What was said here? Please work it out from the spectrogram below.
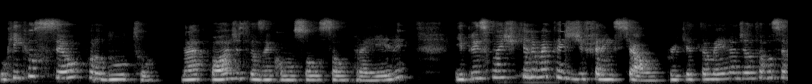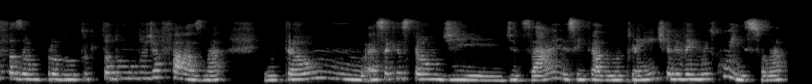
o que, que o seu produto né, pode trazer como solução para ele e principalmente que ele vai ter de diferencial, porque também não adianta você fazer um produto que todo mundo já faz, né? Então, essa questão de, de design centrado no cliente, ele vem muito com isso, né?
